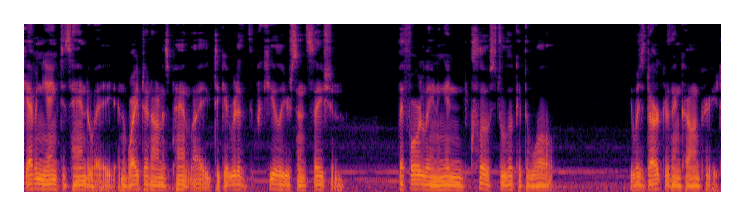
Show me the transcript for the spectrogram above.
Gavin yanked his hand away and wiped it on his pant leg to get rid of the peculiar sensation, before leaning in close to look at the wall. It was darker than concrete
